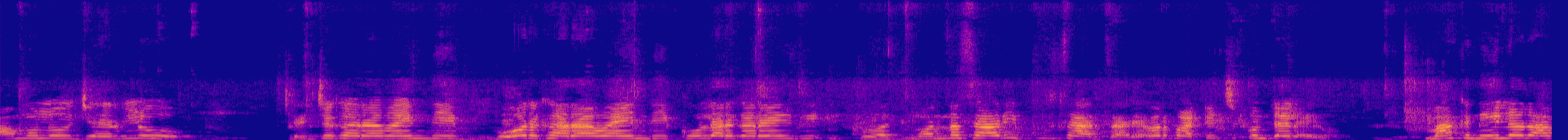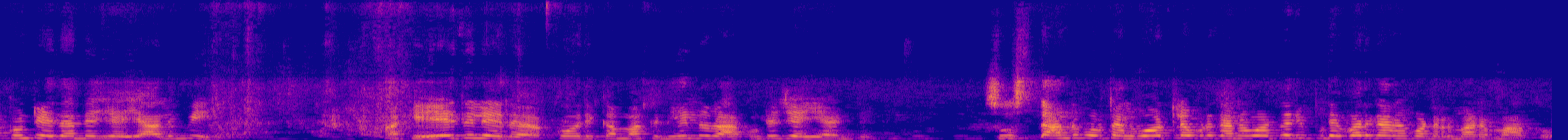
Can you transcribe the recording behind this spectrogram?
పాములు జర్లు ఫ్రిడ్జ్ ఖరాబ్ అయింది బోర్ ఖరాబ్ అయింది కూలర్ ఖరాబ్ అయింది ఇప్పుడు మొన్నసారి ఇప్పుడు సార్ సార్ ఎవరు పట్టించుకుంటలేరు మాకు నీళ్ళు రాకుంటే ఏదైనా చేయాలి మీరు. మాకు ఏది లేదు కోరిక మాకు నీళ్ళు రాకుంటే చేయండి. చూస్తాను పోతాను ఓట్లప్పుడు కనబడతారు ఇప్పుడు ఎవరు కనపడరు మరి మాకు?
